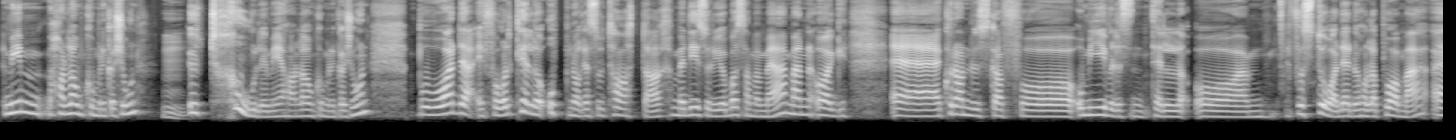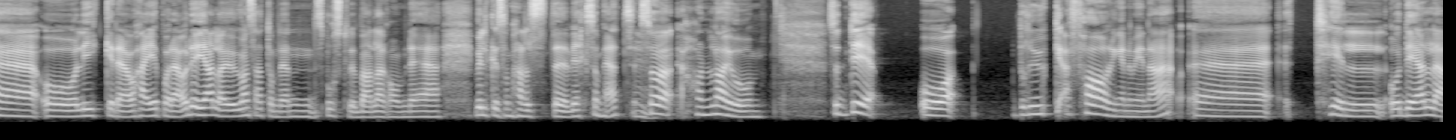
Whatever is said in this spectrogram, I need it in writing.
Mye handler om kommunikasjon. Utrolig mye handler om kommunikasjon. Både i forhold til å oppnå resultater med de som du jobber sammen med, men òg uh, hvordan du skal få omgivelsen til å um, forstå det du holder på med, uh, og like det og heie på det. Og det gjelder jo uansett om det er en sportsklubb eller om det er hvilken som helst virksomhet. virksomhet. Så handler jo Så det å bruke erfaringene mine eh, til å dele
